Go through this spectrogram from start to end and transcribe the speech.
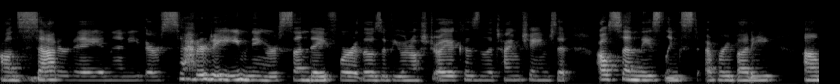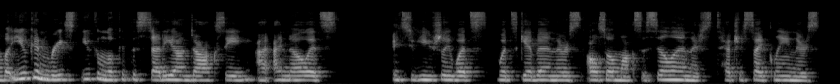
on Saturday and then either Saturday evening or Sunday for those of you in Australia because of the time change that I'll send these links to everybody. Um, but you can read, you can look at the study on Doxy. I, I, know it's it's usually what's what's given. There's also amoxicillin, there's tetracycline, there's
